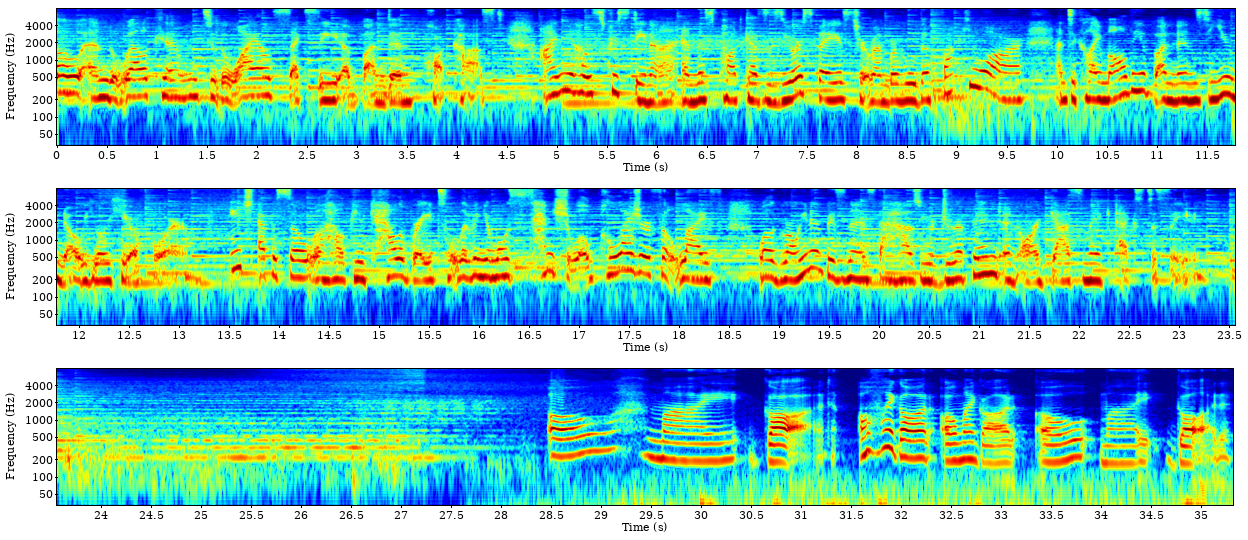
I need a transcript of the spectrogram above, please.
Hello and welcome to the Wild, Sexy, Abundant podcast. I'm your host, Christina, and this podcast is your space to remember who the fuck you are and to claim all the abundance you know you're here for. Each episode will help you calibrate to living your most sensual, pleasure filled life while growing a business that has you dripping in orgasmic ecstasy. Oh my god. Oh my god. Oh my god. Oh my god.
